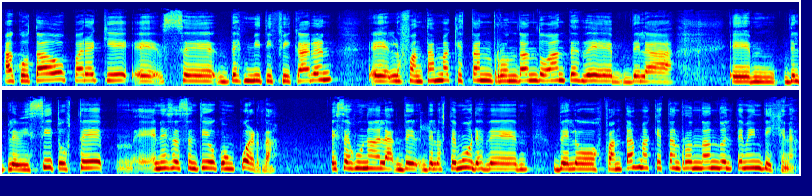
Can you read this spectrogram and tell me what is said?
acotado para que eh, se desmitificaran eh, los fantasmas que están rondando antes de, la, del plebiscito. ¿Usted en ese sentido concuerda? Ese es uno de, de los temores, de los fantasmas que están rondando el tema indígena.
